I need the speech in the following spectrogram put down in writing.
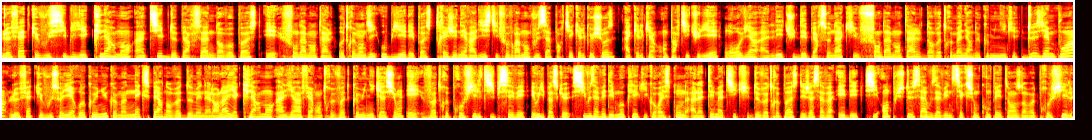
Le fait que vous cibliez clairement un type de personne dans vos posts est fondamental. Autrement dit, oubliez les posts très généralistes, il faut vraiment que vous apportiez quelque chose à quelqu'un en particulier. On revient à l'étude des personas qui est fondamentale dans votre manière de communiquer. Deuxième point, le fait que vous soyez reconnu comme un expert dans votre domaine. Alors là, il y a clairement un lien à faire entre votre communication et votre profil type CV. Et oui, parce que si vous avez des mots-clés qui correspondent à la thématique de votre poste, déjà ça va aider. Si en plus de ça, vous avez une section compétences dans votre profil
